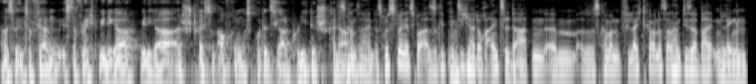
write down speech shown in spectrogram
Also insofern ist da vielleicht weniger, weniger Stress und Aufregungspotenzial politisch. Keine Das kann Ahnung. sein. Das müsste man jetzt mal, also es gibt mit Sicherheit auch Einzeldaten. Ähm, also das kann man, vielleicht kann man das anhand dieser Balkenlängen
